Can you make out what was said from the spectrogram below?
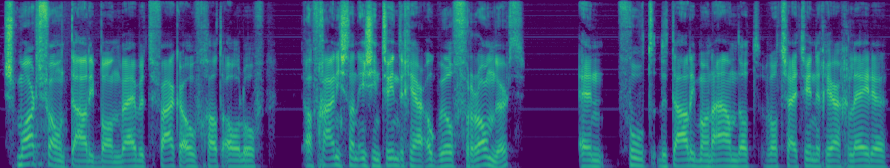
smartphone-Taliban? Wij hebben het vaker over gehad, Olof. Afghanistan is in twintig jaar ook wel veranderd. En voelt de Taliban aan dat wat zij twintig jaar geleden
